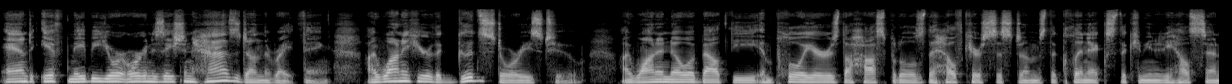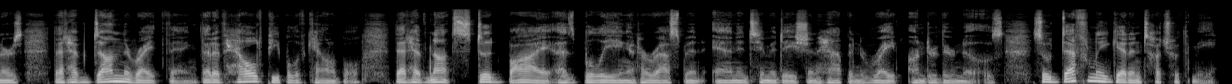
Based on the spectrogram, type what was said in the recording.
and if maybe your organization has done the right thing. I want to hear the good stories too. I want to know about about the employers, the hospitals, the healthcare systems, the clinics, the community health centers that have done the right thing, that have held people accountable, that have not stood by as bullying and harassment and intimidation happened right under their nose. So definitely get in touch with me.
